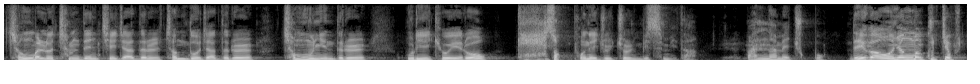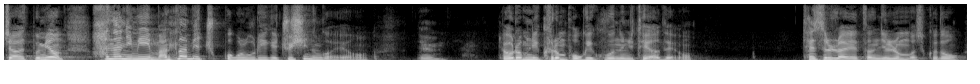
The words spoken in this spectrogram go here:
정말로 참된 제자들을, 전도자들을, 전문인들을 우리 교회로 계속 보내줄 줄 믿습니다. 만남의 축복. 내가 언약만 굳게 붙잡으면 하나님이 만남의 축복을 우리에게 주시는 거예요. 네. 여러분이 그런 복의 구원이 돼야 돼요. 테슬라에 있던 일론 머스크도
